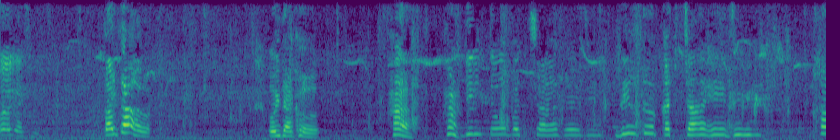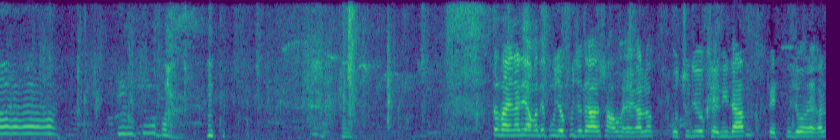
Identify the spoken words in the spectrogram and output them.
হয়ে গেছি। তাই তো? ওই দেখো। হ্যাঁ হ্যাঁ। দিল তো বাচ্চা है जी দিল তো কচ্চা হে জি। হ্যাঁ, দিল তো তো ফাইনালি আমাদের পুজো ফুজো দেওয়া সব হয়ে গেল। কচুরিও খেয়ে নিলাম। পেট পুজো হয়ে গেল।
